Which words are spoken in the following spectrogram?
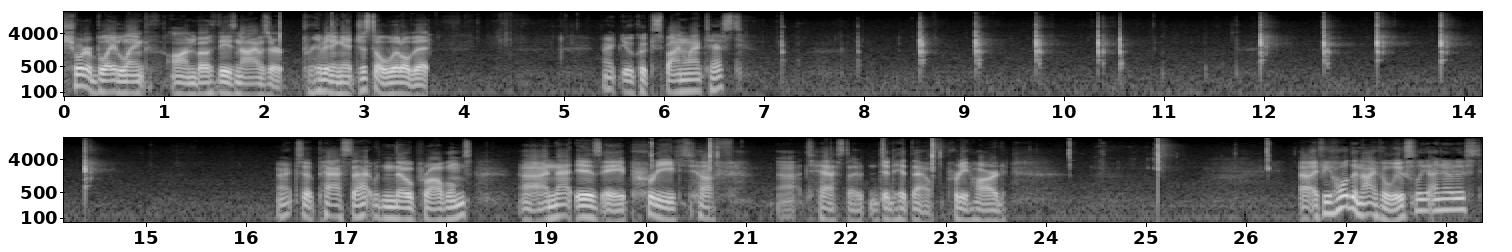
Shorter blade length on both these knives are prohibiting it just a little bit. Alright, do a quick spine whack test. Alright, so past that with no problems. Uh, and that is a pretty tough uh, test. I did hit that pretty hard. Uh, if you hold the knife loosely, I noticed,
